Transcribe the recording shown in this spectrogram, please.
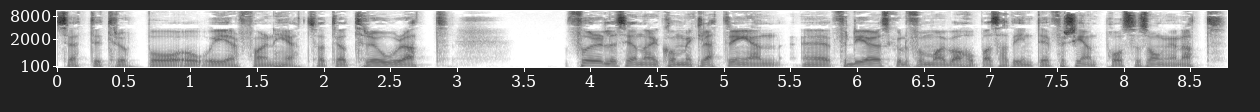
Sett i trupp och, och erfarenhet. Så att jag tror att förr eller senare kommer klättringen. Eh, för deras skull får man bara hoppas att det inte är för sent på säsongen, att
